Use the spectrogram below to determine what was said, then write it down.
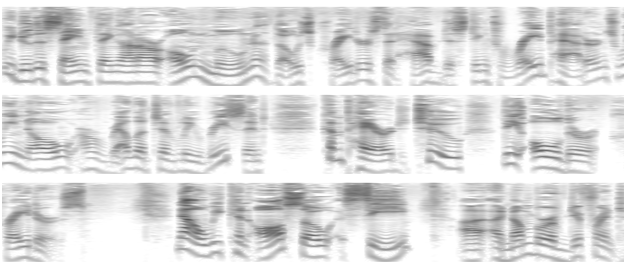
We do the same thing on our own moon. Those craters that have distinct ray patterns we know are relatively recent compared to the older craters. Now we can also see uh, a number of different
